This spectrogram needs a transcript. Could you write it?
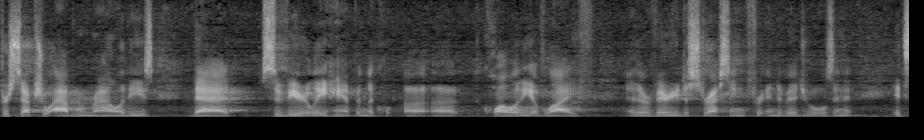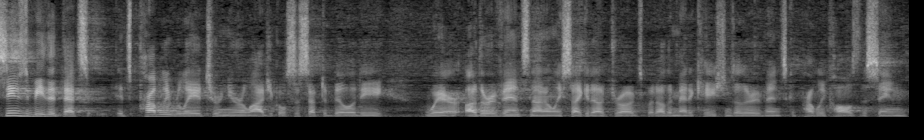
perceptual abnormalities that severely hamper the uh, uh, quality of life, and they're very distressing for individuals. And it, it seems to be that that's, it's probably related to a neurological susceptibility where other events, not only psychedelic drugs, but other medications, other events could probably cause the same,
